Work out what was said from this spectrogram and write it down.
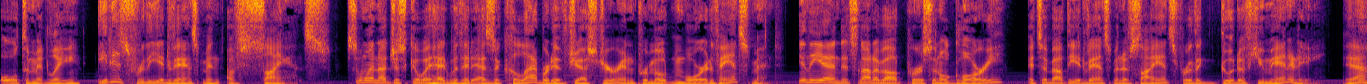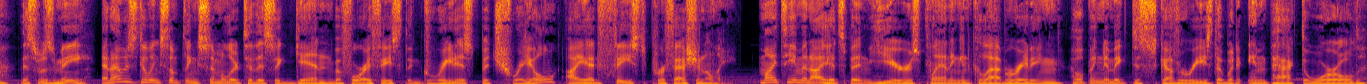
ultimately, it is for the advancement of science. So why not just go ahead with it as a collaborative gesture and promote more advancement? In the end, it's not about personal glory, it's about the advancement of science for the good of humanity. Yeah, this was me. And I was doing something similar to this again before I faced the greatest betrayal I had faced professionally. My team and I had spent years planning and collaborating, hoping to make discoveries that would impact the world.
